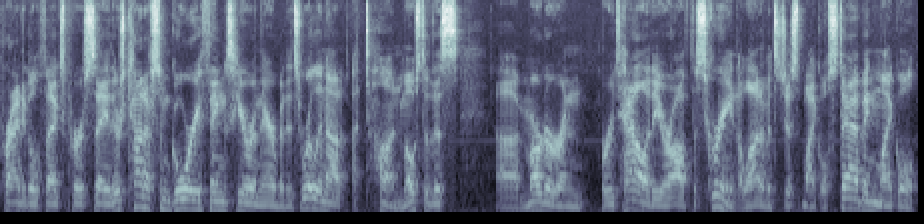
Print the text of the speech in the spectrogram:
practical effects per se. There's kind of some gory things here and there, but it's really not a ton. Most of this uh, murder and brutality are off the screen. A lot of it's just Michael stabbing, Michael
